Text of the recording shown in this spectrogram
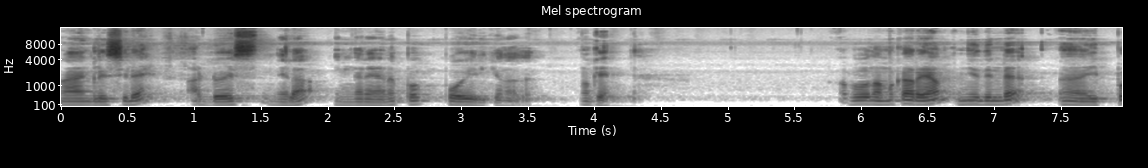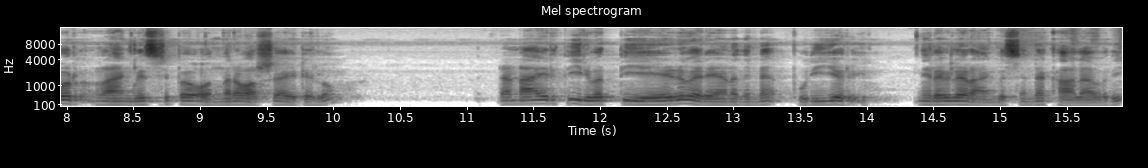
റാങ്ക് ലിസ്റ്റിലെ അഡ്വൈസ് നില ഇങ്ങനെയാണ് ഇപ്പോൾ പോയിരിക്കുന്നത്. ഓക്കെ അപ്പോൾ നമുക്കറിയാം ഇനി ഇതിന്റെ ഇപ്പോൾ റാങ്ക് ലിസ്റ്റ് ഇപ്പോൾ ഒന്നര വർഷമായിട്ടുള്ളൂ രണ്ടായിരത്തി ഇരുപത്തി ഏഴ് വരെയാണ് ഇതിന്റെ പുതിയൊരു നിലവിലെ റാങ്ക് ലിസ്റ്റിന്റെ കാലാവധി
